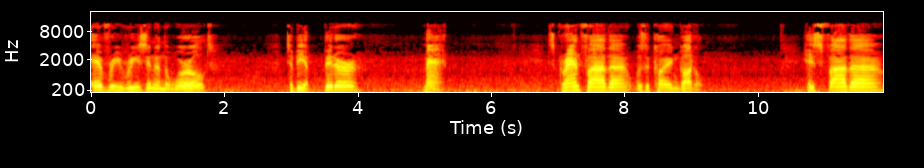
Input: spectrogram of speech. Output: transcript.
every reason in the world to be a bitter man. His grandfather was a Kohen Gadol. His father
